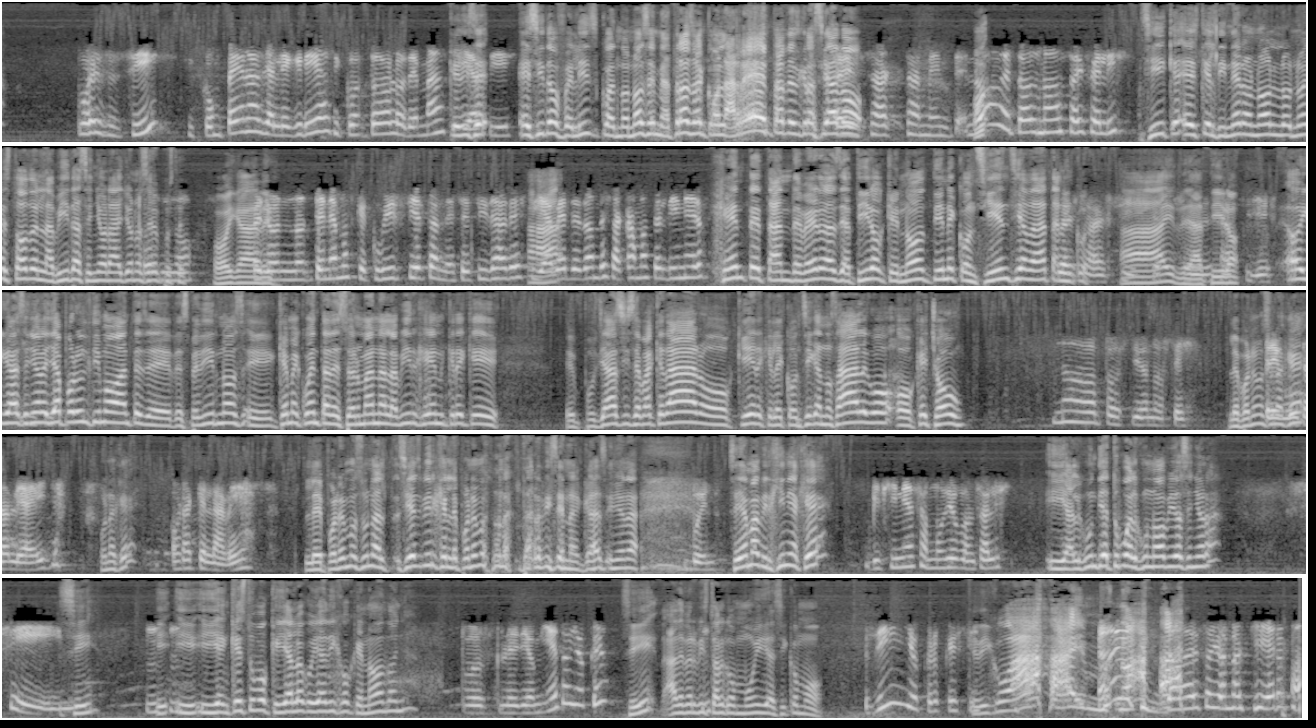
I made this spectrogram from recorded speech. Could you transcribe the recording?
Pues sí, y con penas y alegrías y con todo lo demás. Que y dice, así. he sido feliz cuando no se me atrasan con la renta, desgraciado. Exactamente. No, Oh. de todos modos soy feliz. Sí, que es que el dinero no, lo- no es todo en la vida, señora. Yo no sé, Pues pues, no. oiga, Pero de- no, tenemos que cubrir ciertas necesidades y Ah. a ver de dónde sacamos el dinero. gente tan de veras de a tiro que no tiene conciencia, ¿verdad? Tan Pues inco- así, Ay, pues, de a pues, tiro. Oiga, señora, ya por último, antes de despedirnos, eh, ¿qué me cuenta de su hermana la Virgen? ¿Cree que eh, pues ya sí se va a quedar o quiere que le consíganos algo o qué show? No, pues yo no sé. ¿Le ponemos una qué? A ella, ¿Una qué? ahora que la veas. Le ponemos un altar, si es virgen, le ponemos un altar, dicen acá, señora. Bueno, ¿Se llama Virginia qué? Virginia Zamudio González. ¿Y algún día tuvo algún novio, señora? Sí, Sí. ¿Y, y, y en qué estuvo que ya luego ya dijo que no, doña? pues le dio miedo, yo creo. Sí, ha de haber visto algo muy así como Sí, yo creo que sí. que dijo, ¡ay! no". Ay, no, eso yo no quiero.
